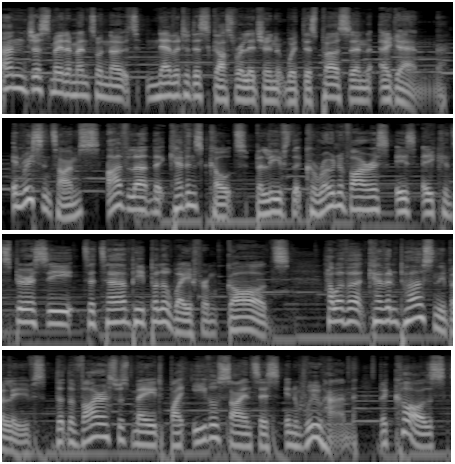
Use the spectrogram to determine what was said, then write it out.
And just made a mental note never to discuss religion with this person again. In recent times, I've learned that Kevin's cult believes that coronavirus is a conspiracy to turn people away from gods. However, Kevin personally believes that the virus was made by evil scientists in Wuhan because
